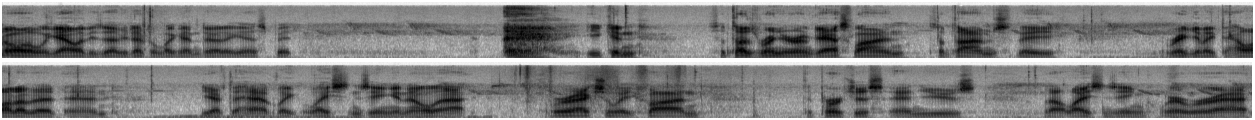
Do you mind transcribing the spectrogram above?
legalities of it. You'd have to look into it, I guess. But you can sometimes run your own gas line. Sometimes they regulate the hell out of it, and you have to have like licensing and all that. We're actually fine to purchase and use without licensing where we're at,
